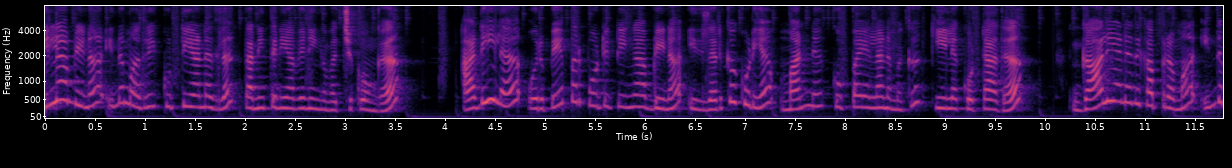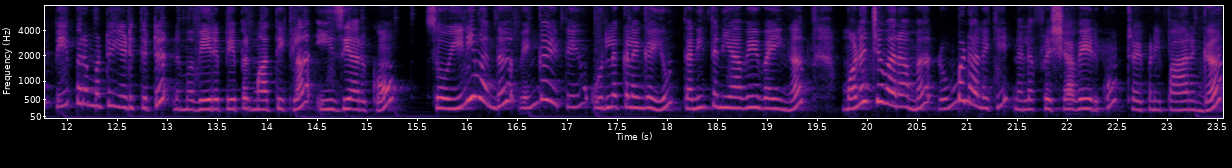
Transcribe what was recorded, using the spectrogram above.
இல்லை அப்படின்னா இந்த மாதிரி குட்டியானதில் தனித்தனியாகவே நீங்கள் வச்சுக்கோங்க. அடியில் ஒரு பேப்பர் போட்டுக்கிட்டீங்க அப்படின்னா இதில் இருக்கக்கூடிய மண் குப்பையெல்லாம் நமக்கு கீழே கொட்டாத. காலியானதுக்கு அப்புறமா இந்த பேப்பரை மட்டும் எடுத்துட்டு நம்ம வேறு பேப்பர் மாற்றிக்கலாம் ஈஸியாக இருக்கும். ஸோ இனி வந்து வெங்காயத்தையும் உருளைக்கிழங்கையும் தனித்தனியாகவே வைங்க. முளைச்சி வராமல் ரொம்ப நாளைக்கு நல்லா ஃப்ரெஷ்ஷாகவே இருக்கும். ட்ரை பண்ணி பாருங்கள்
